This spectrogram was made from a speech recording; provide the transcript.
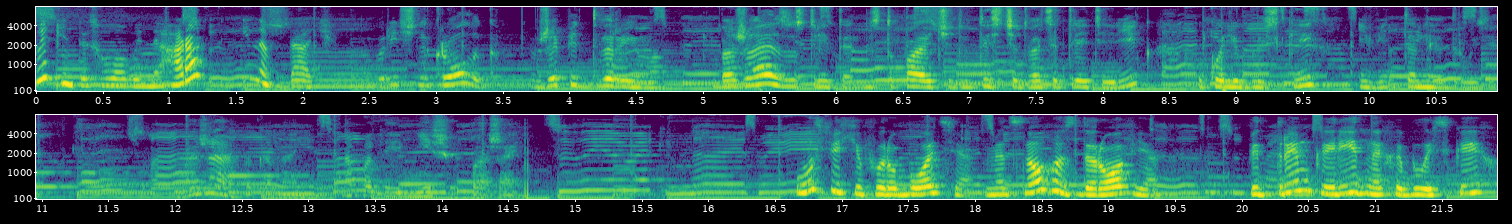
Викиньте з голови негаразд і невдачі. Новорічний кролик вже під дверима. Бажає зустріти наступаючий 2023 рік у колі близьких і відданих друзів. Бажаю виконання найпотрібніших бажань. Успіхів у роботі, міцного здоров'я, підтримки рідних і близьких,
